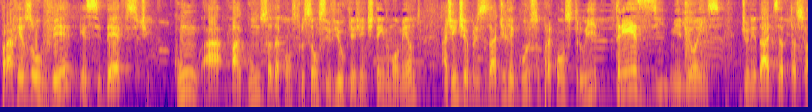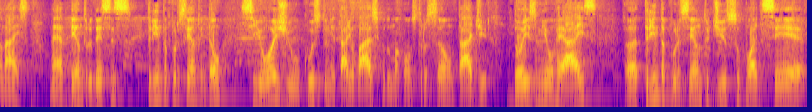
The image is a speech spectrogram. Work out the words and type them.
para resolver esse déficit com a bagunça da construção civil que a gente tem no momento, a gente ia precisar de recurso para construir 13 milhões de unidades habitacionais, né, dentro desses 30%. Então, se hoje o custo unitário básico de uma construção tá de 2 mil reais, ah, 30% disso pode ser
